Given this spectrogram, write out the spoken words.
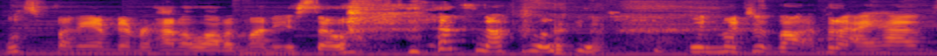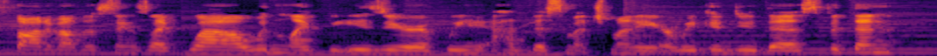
Well, it's funny. I've never had a lot of money, so that's not really been much of a thought. But I have thought about those things like, wow, wouldn't life be easier if we had this much money or we could do this? But then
